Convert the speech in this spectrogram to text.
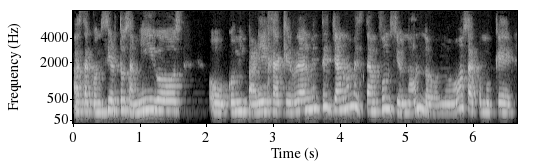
hasta con ciertos amigos, o con mi pareja que realmente ya no me están funcionando, ¿no? O sea, como que,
